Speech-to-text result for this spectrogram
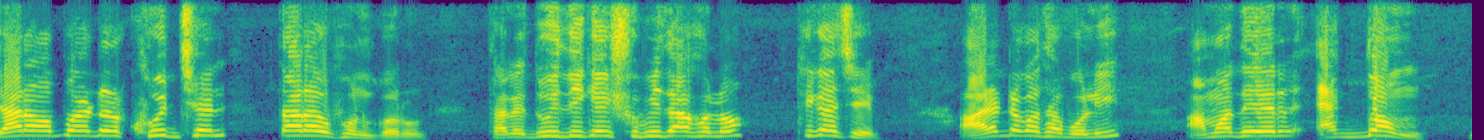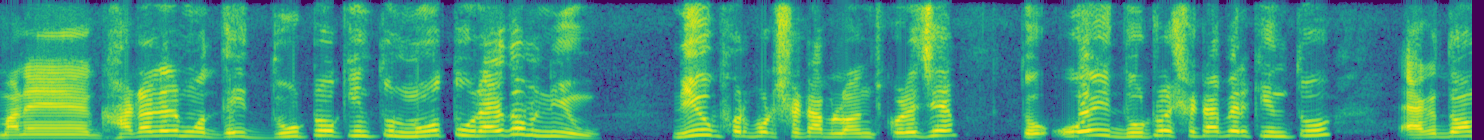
যারা অপারেটর খুঁজছেন, তারাও ফোন করুন। তাহলে দুই দিকেই সুবিধা হলো, ঠিক আছে? আরেকটা কথা বলি, আমাদের একদম মানে ঘাটালের মধ্যেই দুটো কিন্তু নতুন, একদম new new four four set launch করেছে। তো ওই দুটো সেট কিন্তু একদম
